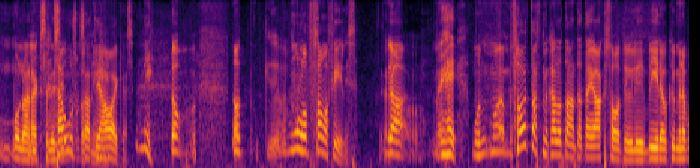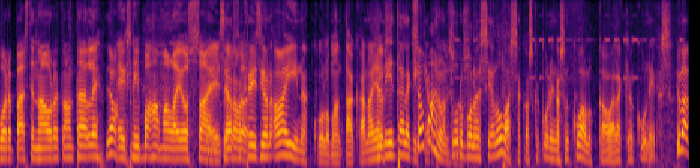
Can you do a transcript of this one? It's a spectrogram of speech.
mun nähdäkseni Sä uskot sä oot niihin? ihan oikeassa. Niin. No, no, mulla on sama fiilis. Ja hei, mut, toivottavasti me katsotaan tätä jaksoa tyyliin 50 vuoden päästä nauretaan tälle. Joo. Eikö niin Bahamalla jossain? Ei, seuraava jossain- kriisi on aina kulman takana ja Just, niin tälläkin se on kertaa mahdollisuus. turbulenssia luvassa, koska kuningas on kuollut kauan, eläkin on kuningas. Hyvä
